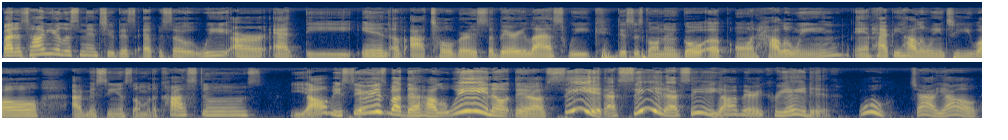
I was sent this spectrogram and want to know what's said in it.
by the time you're listening to this episode, we are at the end of October. It's the very last week. This is going to go up on Halloween. And happy Halloween to you all. I've been seeing some of the costumes. Y'all be serious about that Halloween out there. I see it. I see it. I see it. Y'all very creative. Woo, child, y'all.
